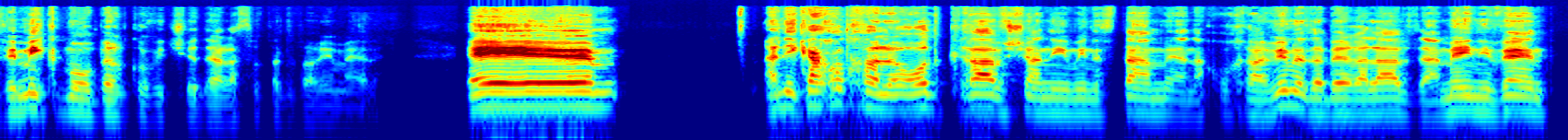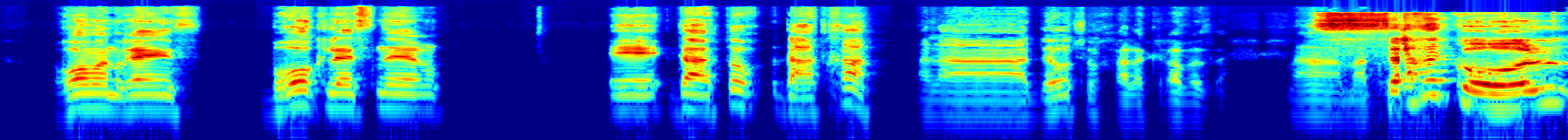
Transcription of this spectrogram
ומי כמו ברקוביץ' יודע לעשות את הדברים האלה. אמ, אני אקח אותך לעוד קרב שאני מן הסתם, אנחנו חייבים לדבר עליו, זה ה main event, רומן ריינס, ברוק לזנר. אה, דעתו, דעתך על הדעות שלך על הקרב הזה. מה, מה אתה סך הכל,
